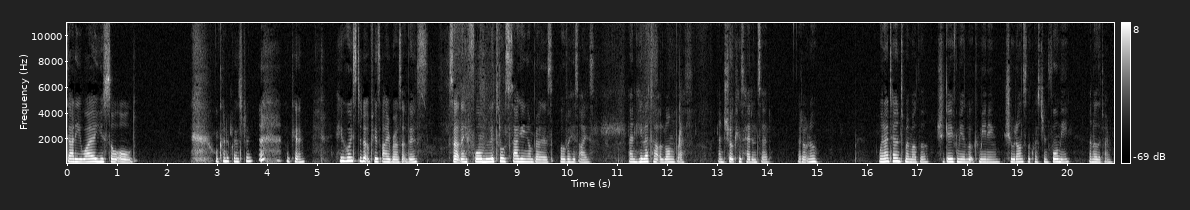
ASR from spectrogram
Daddy, why are you so old? what kind of question? okay. He hoisted up his eyebrows at this, so that they formed little sagging umbrellas over his eyes and he let out a long breath and shook his head and said, I don't know. When I turned to my mother, she gave me a look meaning she would answer the question for me another time.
